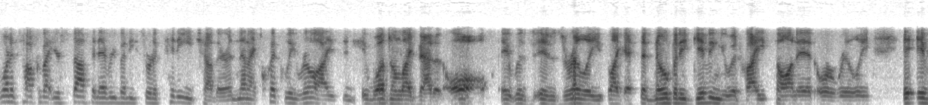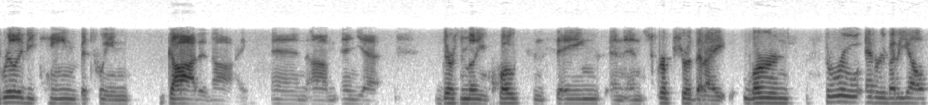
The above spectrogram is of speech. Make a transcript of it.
want to talk about your stuff and everybody sort of pity each other. And then I quickly realized it, it wasn't like that at all. It was it was really like I said, nobody giving you advice on it or really it, it really became between God and I. And um and yet there's a million quotes and sayings and, and scripture that I learned through everybody else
